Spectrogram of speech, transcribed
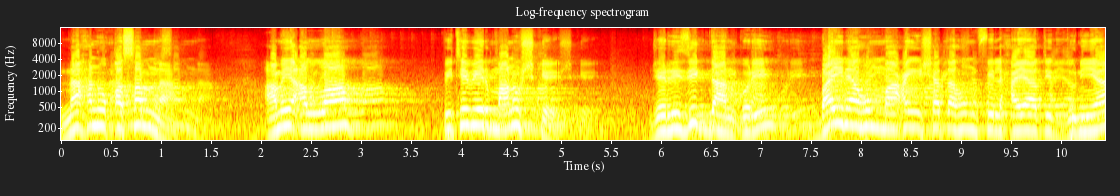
নাহনু কাসামনা। আমি আল্লাহ পৃথিবীর মানুষকে যে রিজিক দান করি, বাইনাহুম মাঈশাতাহুম ফিল হায়াতিদ দুনিয়া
